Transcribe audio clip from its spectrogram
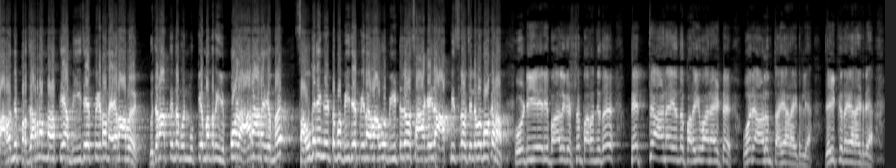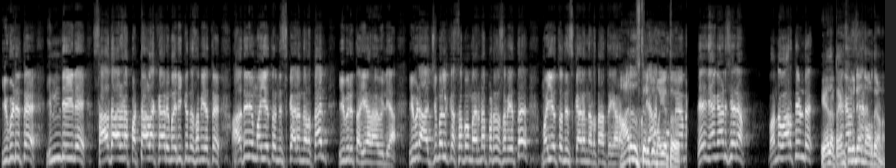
പറഞ്ഞ് പ്രചരണം നടത്തിയ ബി ജെ പിയുടെ നേതാവ്. ഗുജറാത്തിന്റെ മുൻ മുഖ്യമന്ത്രി ഇപ്പോൾ ആരാണ് എന്ന് സൗകര്യം കിട്ടുമ്പോൾ ബി ജെ പി നേതാവ് വീട്ടിലോ ശാഖയിലോ ഓഫീസിലോ ചെല്ലുമ്പോൾ നോക്കണം. കോടിയേരി ബാലകൃഷ്ണൻ പറഞ്ഞത് തെറ്റാണ് എന്ന് പറയുവാനായിട്ട് ഒരാളും തയ്യാറായിട്ടില്ല. ജയിക്ക് തയ്യാറായിട്ടില്ല. ഇവിടുത്തെ ഇന്ത്യയിലെ സാധാരണ പട്ടാളക്കാർ മരിക്കുന്ന സമയത്ത് അതിന് മയ്യത്ത് നിസ്കാരം നടത്താൻ ഇവർ തയ്യാറാവില്ല. ഇവിടെ അജ്മൽ കസബ് മരണപ്പെടുന്ന സമയത്ത് മയ്യത്ത് നിസ്കാരം നടത്താൻ തയ്യാറാണ്. ഞാൻ കാണിച്ചു തരാം. വന്ന വാർത്തയുണ്ട്. ഏതാ ഞാൻ ടൈംസ് കാണിച്ചു ഓഫ് വാർത്തയാണ്?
